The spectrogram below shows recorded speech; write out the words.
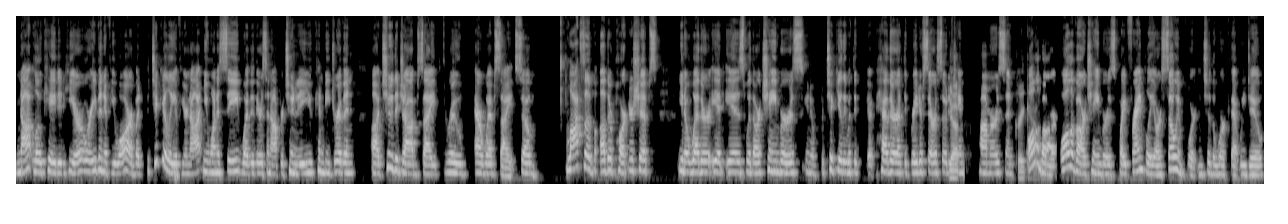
not located here, or even if you are, but particularly if you're not and you want to see whether there's an opportunity, you can be driven uh, to the job site through our website. So lots of other partnerships you know whether it is with our chambers you know particularly with the uh, heather at the greater sarasota yep. chamber of commerce and Great all of our all of our chambers quite frankly are so important to the work that we do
